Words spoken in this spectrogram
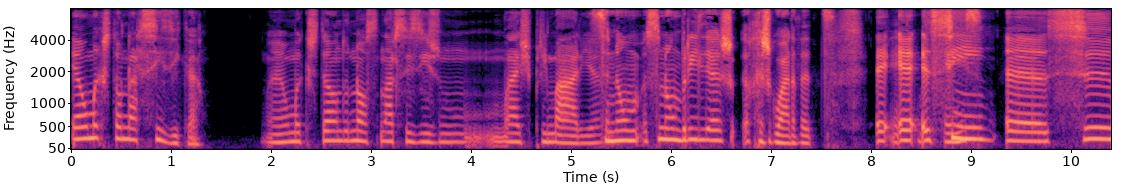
É uma questão narcísica. É uma questão do nosso narcisismo mais primária. Se não, se não brilhas, resguarda-te. É, é, é, sim, é uh, se,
